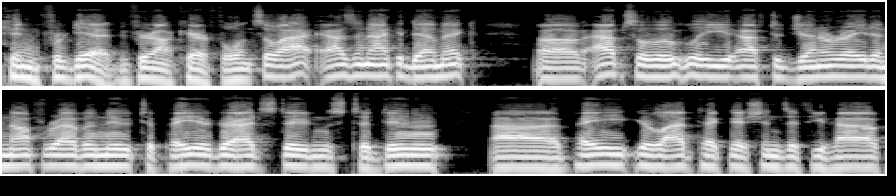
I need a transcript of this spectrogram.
can forget if you're not careful. And so, I, as an academic, uh, absolutely, you have to generate enough revenue to pay your grad students, to do uh, pay your lab technicians if you have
